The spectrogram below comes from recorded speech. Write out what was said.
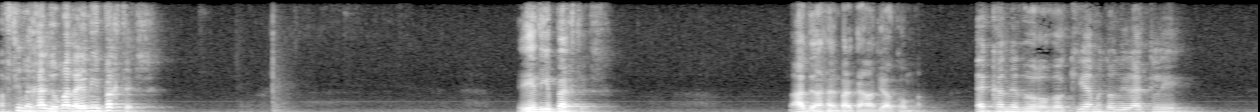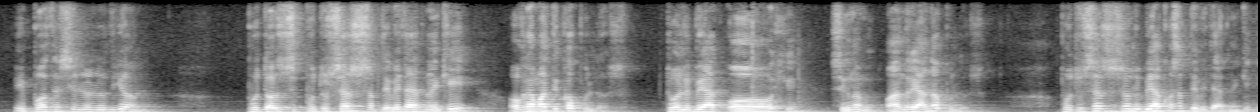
αυτή η μεγάλη ομάδα, οι ίδιοι παίκτες. Οι ίδιοι παίκτες. Άντε να είχαν πάρει κανένα δυο ακόμα. Έκανε δωροδοκία με τον Ηρακλή. Υπόθεση λουλουδιών. που, το, που τους έσωσε από τη Β' Εθνική ο Γραμματικόπουλος. Του Ολυμπιακού, όχι, συγγνώμη, ο Ανδριανόπουλος. Που τους έσωσε ο Ολυμπιακός από τη Β' Εθνική.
